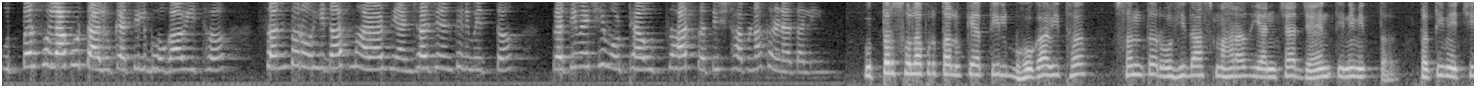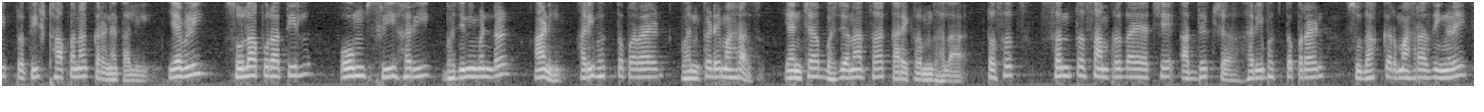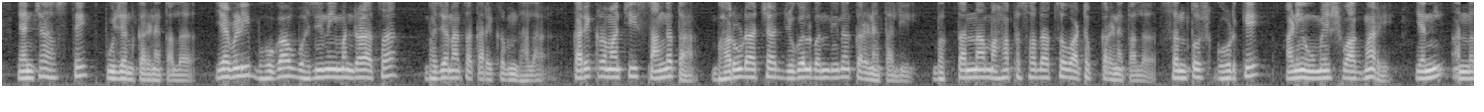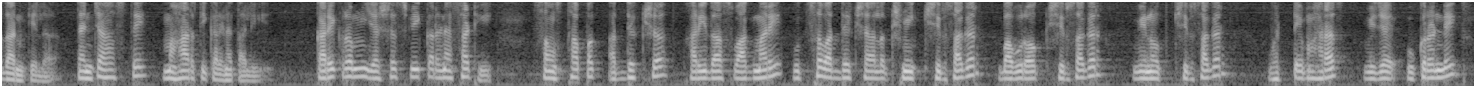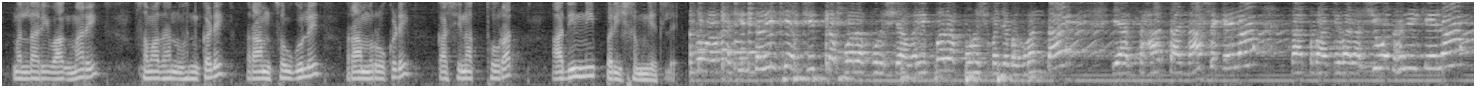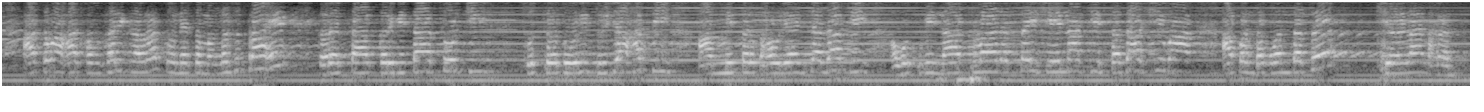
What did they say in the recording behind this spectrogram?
उत्तर सोलापूर तालुक्यातील भोगाव इथं संत रोहिदास महाराज यांच्या जयंतीनिमित्त प्रतिमेची मोठ्या उत्साहात प्रतिष्ठापना करण्यात आली. उत्तर सोलापूर तालुक्यातील भोगाव इथं संत रोहिदास महाराज यांच्या जयंतीनिमित्त प्रतिमेची प्रतिष्ठापना करण्यात आली. यावेळी सोलापुरातील ओम श्रीहरी भजनी मंडळ आणि हरिभक्तपरायण भनकडे महाराज यांच्या भजनाचा कार्यक्रम झाला. तसंच संत संप्रदायाचे अध्यक्ष हरिभक्तपरायण सुधाकर महाराज इंगळे यांच्या हस्ते पूजन करण्यात आलं. यावेळी भोगाव भजनी मंडळाचा भजनाचा कार्यक्रम झाला. कार्यक्रमाची सांगता भारुडाच्या जुगलबंदीनं करण्यात आली. भक्तांना महाप्रसादाचं वाटप करण्यात आलं. संतोष घोडके आणि उमेश वाघमारे यांनी अन्नदान केलं. त्यांच्या हस्ते महाआरती करण्यात आली. कार्यक्रम यशस्वी करण्यासाठी संस्थापक अध्यक्ष हरिदास वाघमारे उत्सव अध्यक्षा लक्ष्मी क्षीरसागर बाबूराव क्षीरसागर विनोद क्षीरसागर भट्टे महाराज विजय उकरंडे मल्हारी वाघमारे समाधान वनकडे राम चौगुले राम रोकडे काशीनाथ थोरात आदींनी परिश्रम घेतले. चित्त परपुरुषावरी परपुरुष म्हणजे भगवंता या सहाचा नाश केला सातवा जीवाला शिवधनी केला आठवा हा संसारिक नवरा सोन्याचं मंगळसूत्र आहे. करता करविता तोची सूत्र दोरी तुझ्या हाती. आम्ही तर भावल्यांच्या जाती अहो तुम्ही नाचवा रत्तै शेनाची सदाशिवा आपण भगवंताचं खेळणार महाराज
